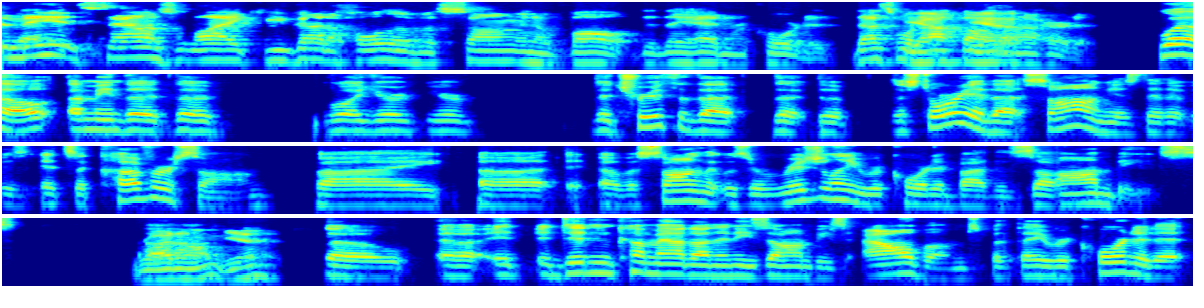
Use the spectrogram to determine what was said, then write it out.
to me, it sounds like you got a hold of a song in a vault that they hadn't recorded. That's what yeah, I thought yeah. when I heard it. Well, I mean, the the well, you're you're the truth of that the the the story of that song is that it was it's a cover song by uh, of a song that was originally recorded by the Zombies. Right on, um, yeah. So uh, it it didn't come out on any Zombies albums, but they recorded it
